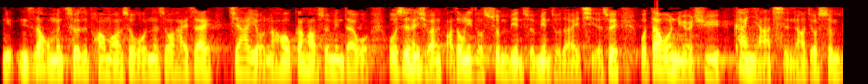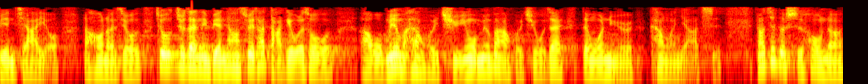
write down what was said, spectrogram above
你你知道我们车子抛锚的时候，我那时候还在加油，然后刚好顺便带我，我是很喜欢把东西都顺便顺便坐在一起的，所以我带我女儿去看牙齿，然后就顺便加油，然后呢就就就在那边，然后所以她打给我的时候，我啊我没有马上回去，因为我没有办法回去，我在等我女儿看完牙齿。然后这个时候呢，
